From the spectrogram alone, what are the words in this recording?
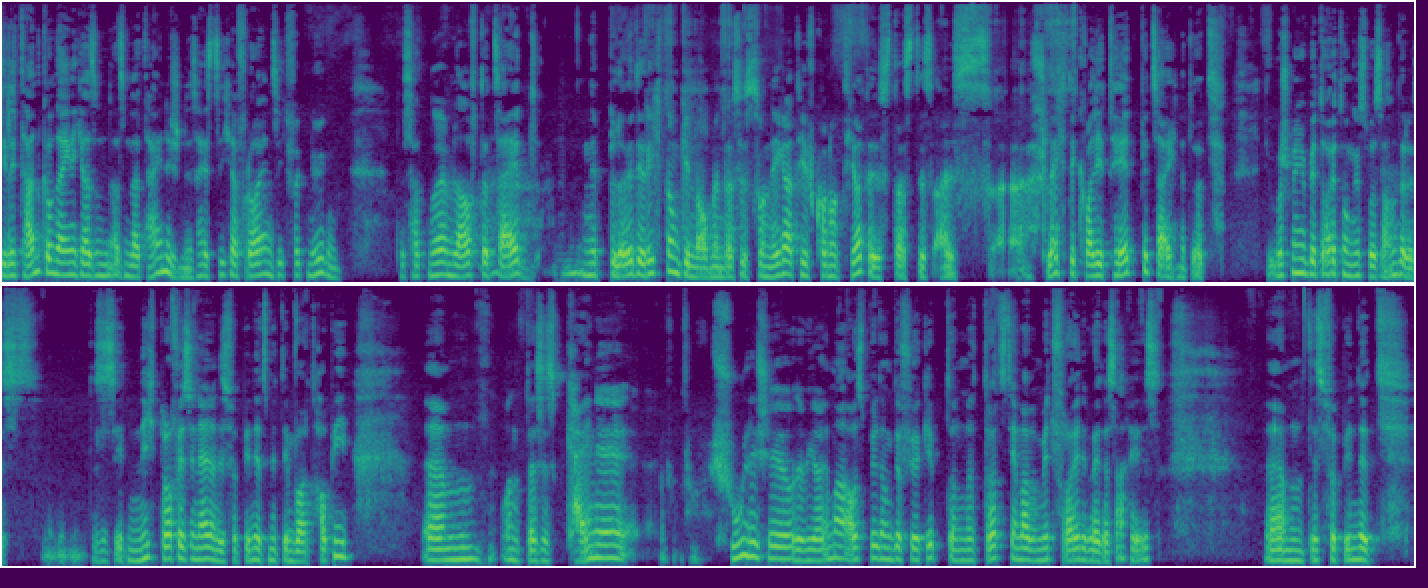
Dilettant kommt eigentlich aus dem, aus dem Lateinischen. Das heißt sich erfreuen, sich vergnügen. Das hat nur im Laufe der Zeit eine blöde Richtung genommen, dass es so negativ konnotiert ist, dass das als äh, schlechte Qualität bezeichnet wird. Die ursprüngliche Bedeutung ist was anderes. Das ist eben nicht professionell und das verbindet es mit dem Wort Hobby. Ähm, und dass es keine schulische oder wie auch immer Ausbildung dafür gibt und man trotzdem aber mit Freude bei der Sache ist. Ähm, das verbindet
